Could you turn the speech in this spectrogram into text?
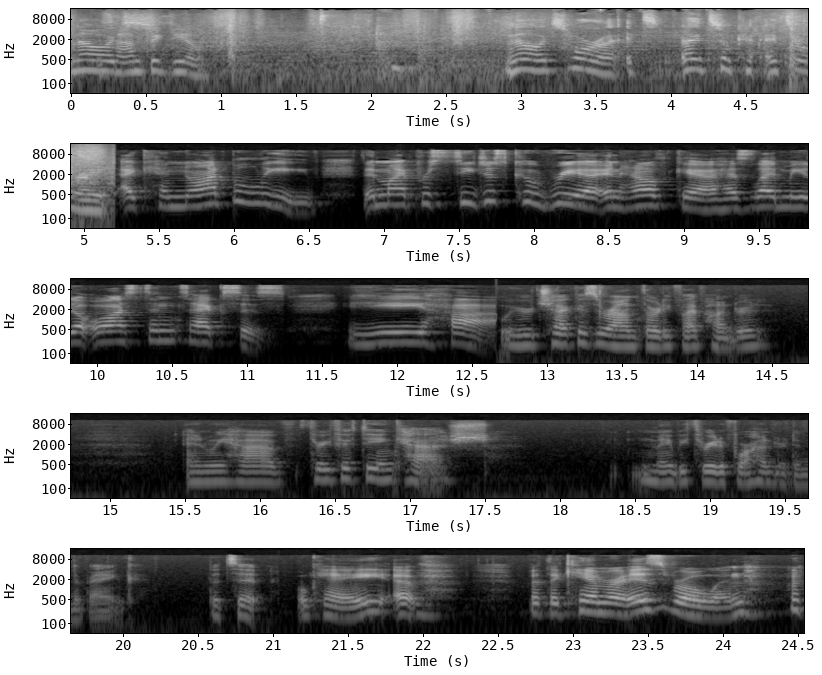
No, it's, not a big deal. No, it's Hora. It's it's okay. It's all right. I cannot believe that my prestigious career in healthcare has led me to Austin, Texas. Yeehaw. Well, your check is around thirty-five hundred, and we have three fifty in cash, maybe three to four hundred in the bank. That's it. Okay, uh, but the camera is rolling.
